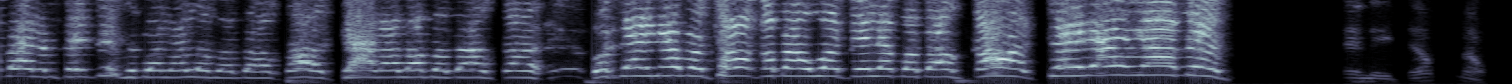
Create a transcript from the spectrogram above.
about them. Say, this is what I love about God. God, I love about God. But they never talk about what they love about God. They don't love him. And they don't know it.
